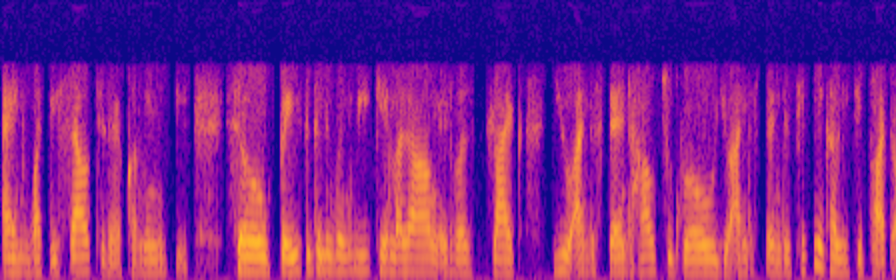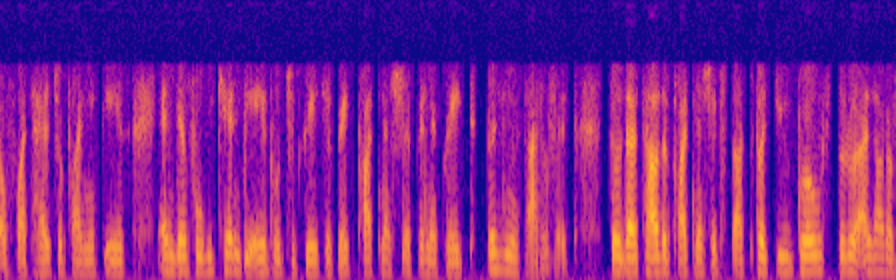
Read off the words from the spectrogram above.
and what they sell to their community. So basically, when we came along, it was like you understand how to grow, you understand the technicality part of what hydroponic is, and therefore we can be able to create a great partnership and a great business out of it. So that's how the partnership starts. But you go through a lot of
